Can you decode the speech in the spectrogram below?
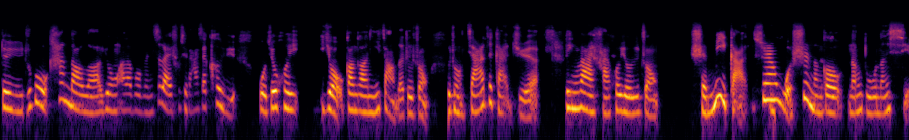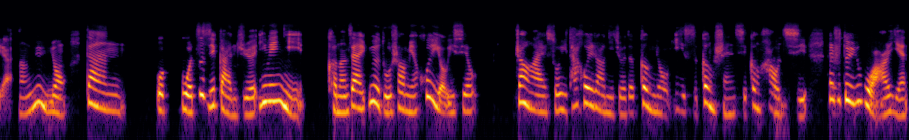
对于如果我看到了用阿拉伯文字来书写的哈萨克语，我就会。有刚刚你讲的这种一种家的感觉，另外还会有一种神秘感。虽然我是能够能读能写能运用，但我我自己感觉，因为你可能在阅读上面会有一些障碍，所以它会让你觉得更有意思、更神奇、更好奇。但是对于我而言，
